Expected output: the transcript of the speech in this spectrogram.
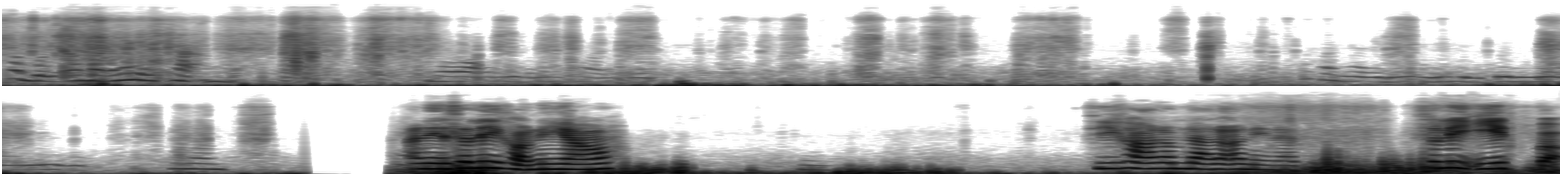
เอาเบิดเอามาไม่ให้ขัง อันนี้สลีเขาวเหนียวสีขาวธรรมดาแล้วอันนี้นะสลีอีทบ่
